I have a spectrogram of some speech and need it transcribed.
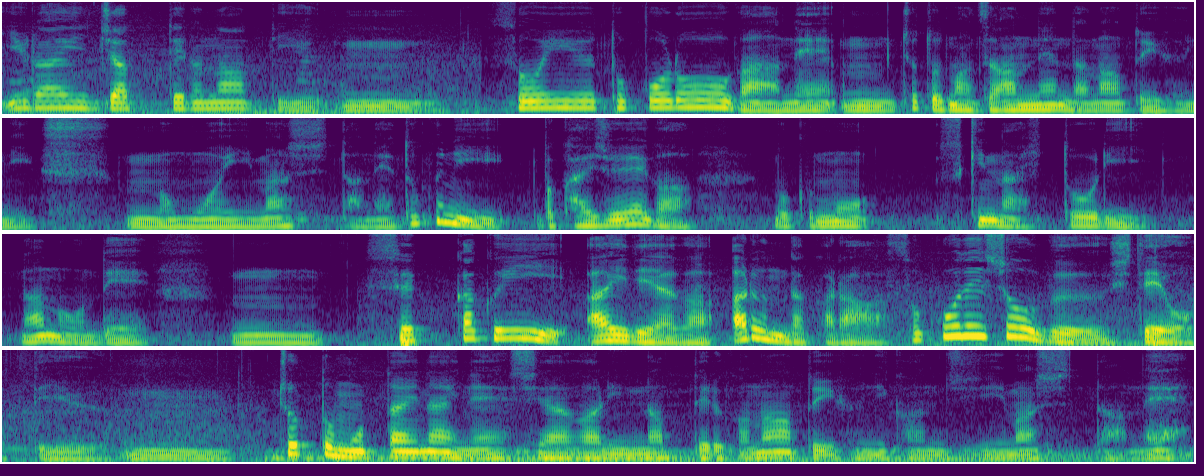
揺らいじゃってるなっていう、うん、そういうところがね、うん、ちょっとまあ残念だなというふうに、うん、思いましたね。特にやっぱ怪獣映画僕も好きな一人なので、うん、せっかくいいアイデアがあるんだからそこで勝負してよっていう、うん、ちょっともったいないね仕上がりになってるかなというふうに感じましたね。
